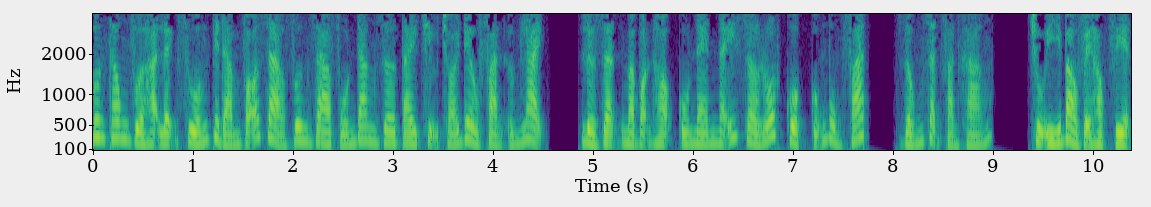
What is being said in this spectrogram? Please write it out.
Vương Thông vừa hạ lệnh xuống thì đám võ giả Vương gia vốn đang giơ tay chịu trói đều phản ứng lại, lửa giận mà bọn họ cố nén nãy giờ rốt cuộc cũng bùng phát, giống giận phản kháng. Chú ý bảo vệ học viện.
